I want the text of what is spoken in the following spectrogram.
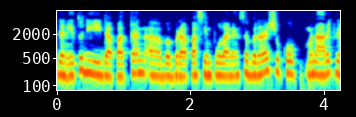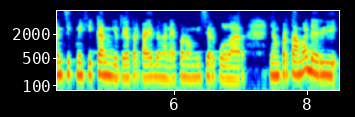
dan itu didapatkan uh, beberapa simpulan yang sebenarnya cukup menarik dan signifikan gitu ya terkait dengan ekonomi sirkular. Yang pertama dari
